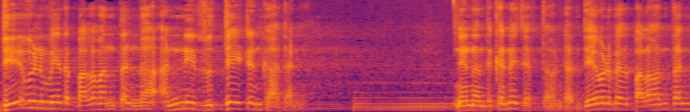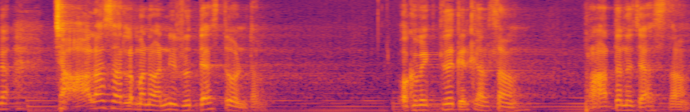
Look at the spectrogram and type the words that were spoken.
దేవుని మీద బలవంతంగా అన్ని రుద్దేయటం కాదండి. నేను అందుకనే చెప్తా ఉంటాను. దేవుడి మీద బలవంతంగా చాలాసార్లు మనం అన్ని రుద్దేస్తూ ఉంటాం. ఒక వ్యక్తి దగ్గరికి వెళ్తాం ప్రార్థన చేస్తాం.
